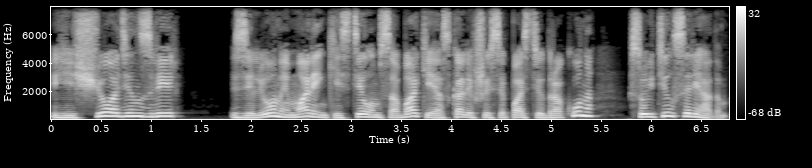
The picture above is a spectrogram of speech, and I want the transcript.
Еще один зверь, зеленый, маленький, с телом собаки и оскалившейся пастью дракона, суетился рядом.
